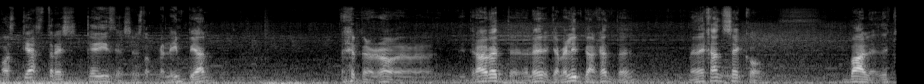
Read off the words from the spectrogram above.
Hostias, tres ¿Qué dices? Esto, ¿me limpian? Pero no, eh, literalmente Que me limpian, gente, ¿eh? Me dejan seco Vale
